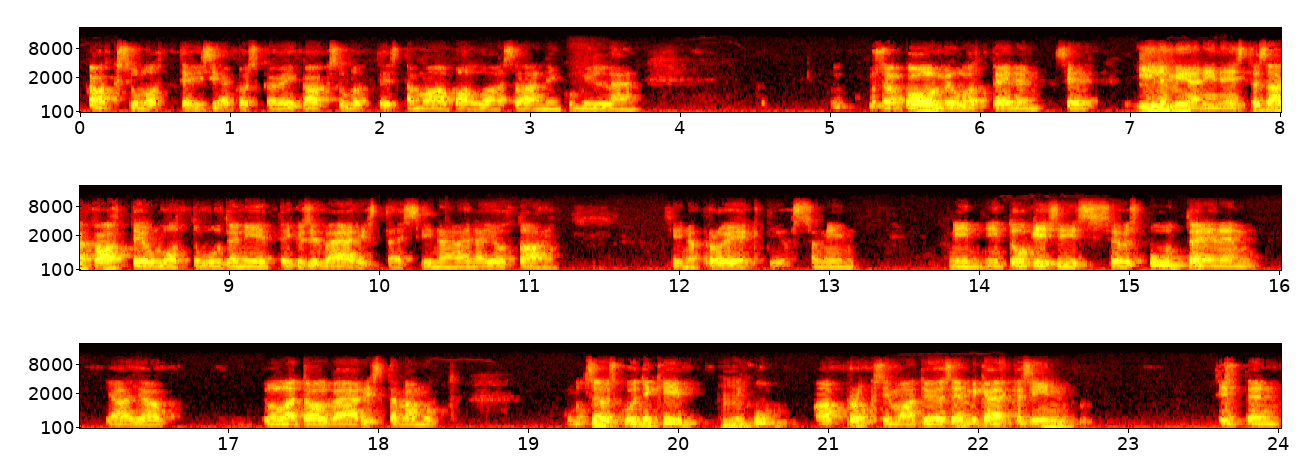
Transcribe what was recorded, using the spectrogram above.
kaksulotteisia, koska ei kaksulotteista maapalloa saa niin kuin millään, kun se on kolmiulotteinen se ilmiö, niin ei sitä saa kahteen ulottuvuuteen niin, etteikö se vääristäisi siinä aina jotain siinä projektiossa, niin, niin, niin toki siis se olisi puutteellinen ja, ja jollain tavalla vääristävä, mutta, mutta se olisi kuitenkin hmm. niin kuin approksimaatio. Ja se, mikä ehkä siinä sitten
